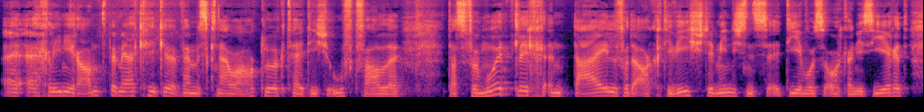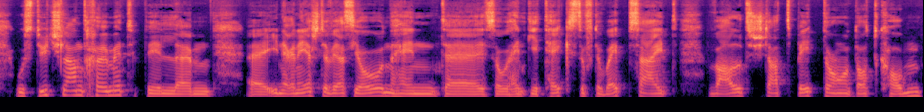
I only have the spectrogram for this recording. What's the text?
eine, eine kleine Randbemerkung, wenn man es genau angeschaut hat, ist aufgefallen, dass vermutlich ein Teil der Aktivisten, mindestens die, die es organisieren, aus Deutschland kommen, weil ähm, äh, in einer ersten Version haben, äh, so, haben die Texte auf der Website waldstadtbeton.com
